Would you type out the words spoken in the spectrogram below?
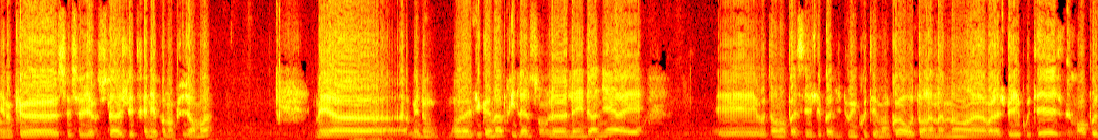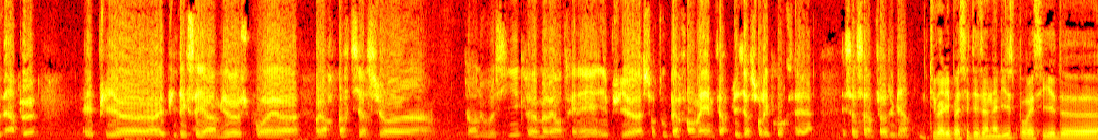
Et donc, euh, ce, virus-là, je l'ai traîné pendant plusieurs mois. Mais euh, mais donc voilà, j'ai quand même appris de la leçon de la- de l'année dernière et et autant l'an passé, j'ai pas du tout écouté mon corps, autant là maintenant, voilà, je vais l'écouter, je vais me reposer un peu. Et puis, et puis dès que ça ira mieux, je pourrai voilà, repartir sur, un nouveau cycle, me réentraîner et puis euh, surtout performer et me faire plaisir sur les courses. Et, et ça, ça va me faire du bien. Tu vas aller passer des analyses pour essayer de,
